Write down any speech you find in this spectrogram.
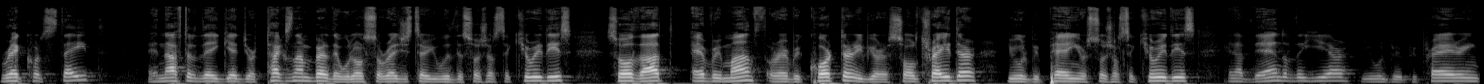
record state. And after they get your tax number, they will also register you with the social securities so that every month or every quarter, if you're a sole trader, you will be paying your social securities. And at the end of the year, you will be preparing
